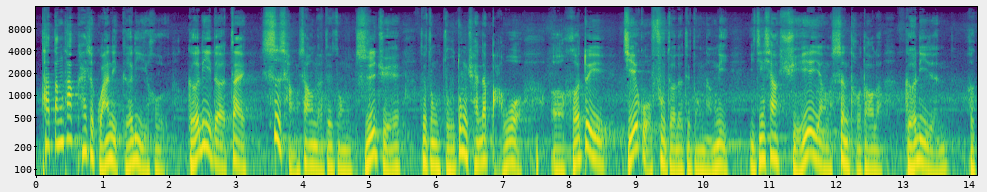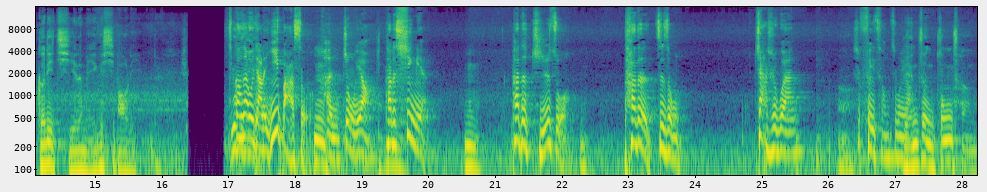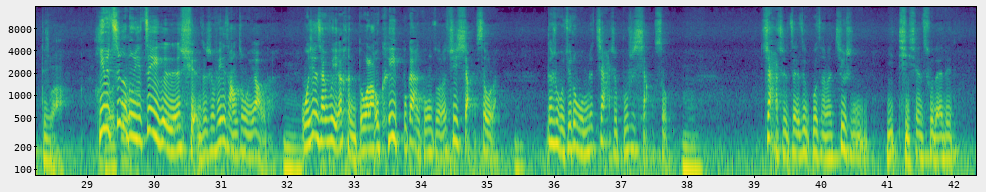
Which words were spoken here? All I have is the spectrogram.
他当他开始管理格力以后，格力的在市场上的这种直觉、这种主动权的把握，呃，和对结果负责的这种能力，已经像血液一样渗透到了格力人和格力企业的每一个细胞里。刚才我讲了一把手很重要，他的信念，嗯，他的执着，他的这种价值观，是非常重要。廉政忠诚，是吧？因为这个东西，这个人选择是非常重要的。嗯，我现在财富也很多了，我可以不干工作了，去享受了。但是我觉得我们的价值不是享受，嗯，价值在这个过程中就是你你体现出来的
